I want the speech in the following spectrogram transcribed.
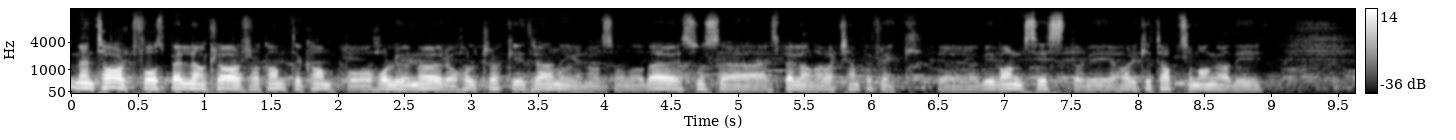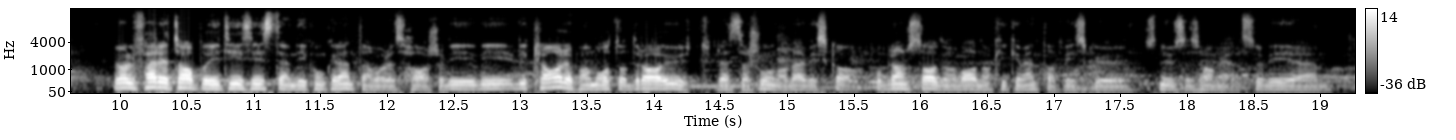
mentalt få spillerne klare fra kamp til kamp og holde humøret og holde trøkket i treningen. og sånn, og Der syns jeg spillerne har vært kjempeflinke. Eh, vi vant sist og vi har ikke tapt så mange av de vi har vel færre tap på de ti siste enn de konkurrentene våre har, så vi, vi, vi, klarer på en måte å dra ut prestasjoner der vi skal. På Brann stadion var det nok ikke venta at vi skulle snu sesongen. Så vi, eh,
